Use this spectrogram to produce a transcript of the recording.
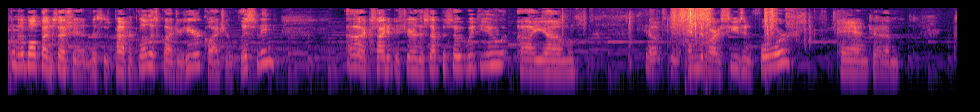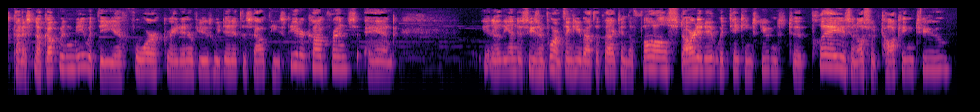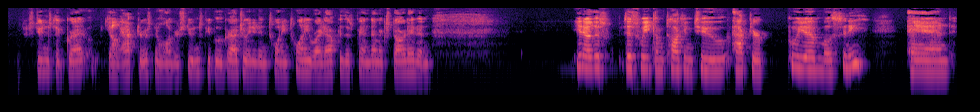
Welcome to the bullpen session. This is Patrick Lillis. Glad you're here. Glad you're listening. Uh, excited to share this episode with you. I, um, you know, it's the end of our season four, and um, kind of snuck up with me with the uh, four great interviews we did at the Southeast Theater Conference, and you know, the end of season four. I'm thinking about the fact in the fall started it with taking students to plays and also talking to students that grad, young actors, no longer students, people who graduated in 2020 right after this pandemic started. And you know, this this week I'm talking to actor Pooya Mohseni, and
